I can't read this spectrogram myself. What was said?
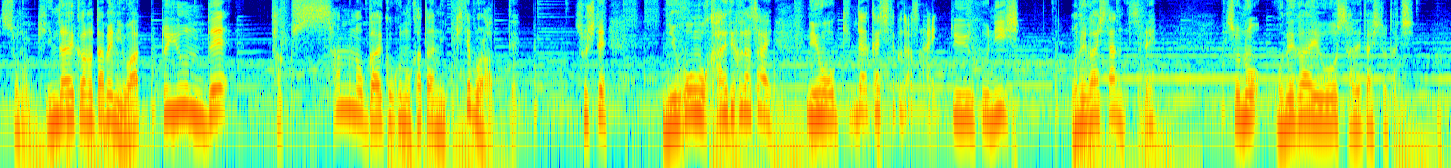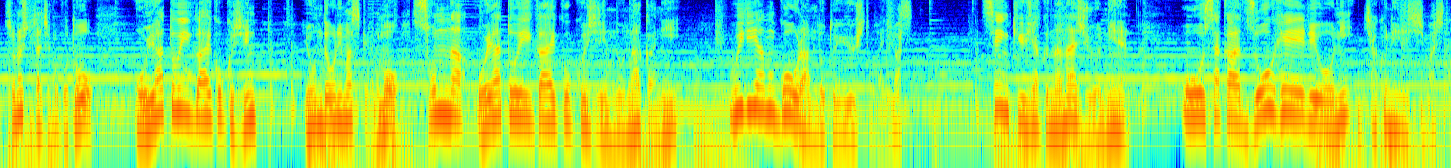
その近代化のためにはというんでたくさんの外国の方に来てもらってそして日本を変えてください。日本を近代化してくださいというふうにお願いしたんですね。そのお願いをされた人たちその人たちのことをお雇い外国人と呼んでおりますけれどもそんなお雇い外国人の中にウィリアム・ゴーランドという人がいます。1972年大阪造兵寮に着任しました。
